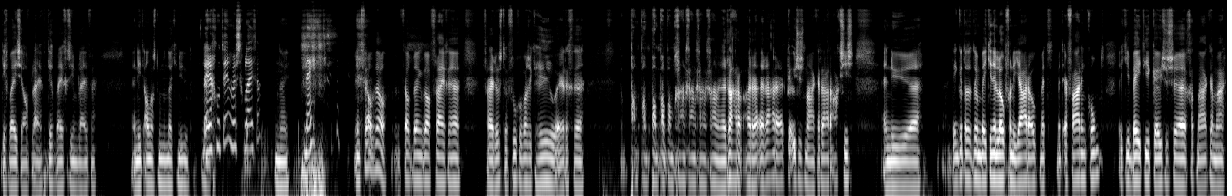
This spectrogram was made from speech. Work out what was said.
dicht bij jezelf blijven, dicht bij je gezin blijven. En niet anders doen dan dat je niet doet. Ben je daar goed in? Rustig blijven? Nee. Nee? In het veld wel. In het veld ben ik wel vrij, eh, vrij rustig. Vroeger was ik heel erg eh, pam, pam, pam, pam, pam, gaan, gaan, gaan, gaan. Rare, ra- rare keuzes maken, rare acties. En nu eh, denk ik dat het een beetje in de loop van de jaren ook met, met ervaring komt. Dat je beter je keuzes gaat maken. Maar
